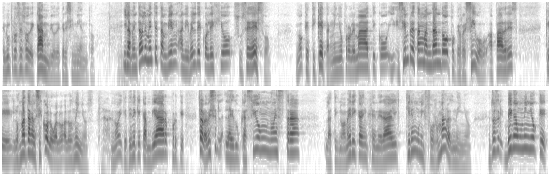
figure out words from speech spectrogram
en un proceso de cambio, de crecimiento. Y lamentablemente también a nivel de colegio sucede eso, ¿no? que etiquetan niño problemático y, y siempre están mandando, porque recibo a padres que los mandan al psicólogo a, lo- a los niños, Claro. ¿no? y que tiene que cambiar, porque, claro, a veces la, la educación nuestra, Latinoamérica en general, quieren uniformar al niño. Entonces, ven a un niño que,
